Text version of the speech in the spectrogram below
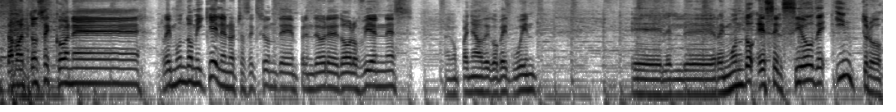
Estamos entonces con eh, Raimundo Miquel en nuestra sección de emprendedores de todos los viernes, acompañados de Copec Wind. El, el, eh, Raimundo es el CEO de Intro,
